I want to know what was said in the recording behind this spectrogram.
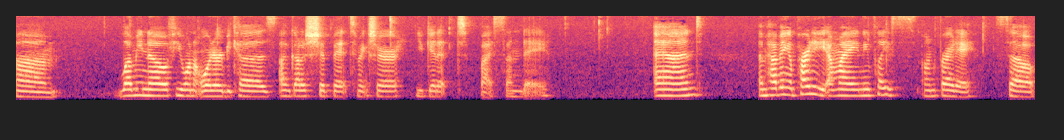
Um, let me know if you want to order because I've got to ship it to make sure you get it by Sunday. And I'm having a party at my new place on Friday. So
